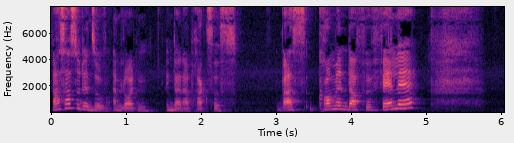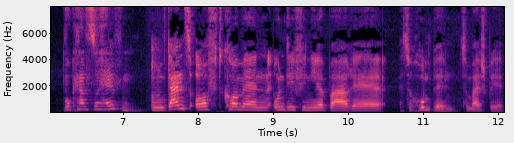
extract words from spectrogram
Was hast du denn so an Leuten in deiner Praxis? Was kommen da für Fälle? Wo kannst du helfen? Ganz oft kommen undefinierbare also Humpeln zum Beispiel.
